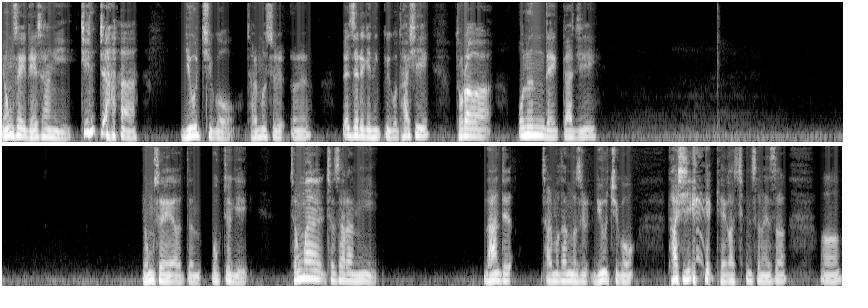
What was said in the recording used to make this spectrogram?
용서의 대상이 진짜 뉘우치고 잘못을 어, 뼈저리게 느끼고 다시 돌아오는 데까지 용서의 어떤 목적이 정말 저 사람이 나한테 잘못한 것을 뉘우치고 다시 개가 천선해서 어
